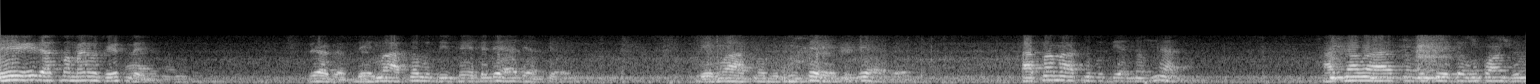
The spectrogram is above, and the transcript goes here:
એ જ આત્મા મહિનો છે એટલે. દેહમાં આત્મબુદ્ધિ છે એટલે દેહાદ્યાસ કહેવાય. દેહમાં આત્મબુદ્ધિ છે એટલે દેહાદ્યાસ આત્મામાં આત્મબુદ્ધિ એમનો જ્ઞાન. આત્મામાં આત્મબુદ્ધિ એટલે હું કોણ છું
